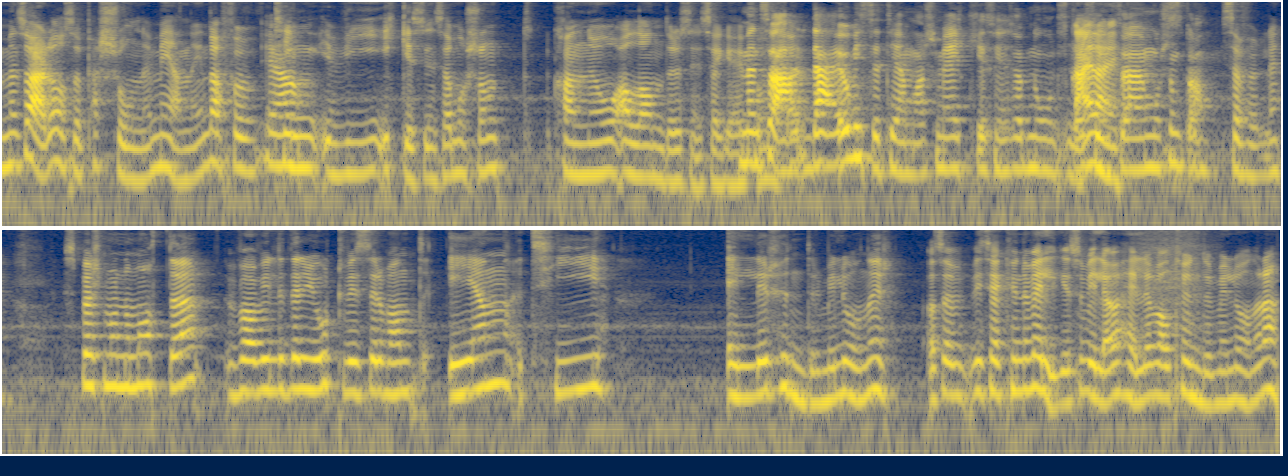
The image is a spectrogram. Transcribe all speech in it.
men så er det også personlig mening, da. For Ja. ting vi ikke syns er morsomt, kan jo alle andre synes er gøy. Men så er det er jo visse temaer som jeg ikke syns at noen skal Nei, nei. synes er morsomt. da. Selvfølgelig. Spørsmål nummer åtte. Hva ville dere gjort hvis dere vant 1, 10 eller 100 millioner? Altså, Hvis jeg kunne velge, så ville jeg jo heller valgt 100 millioner, da.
